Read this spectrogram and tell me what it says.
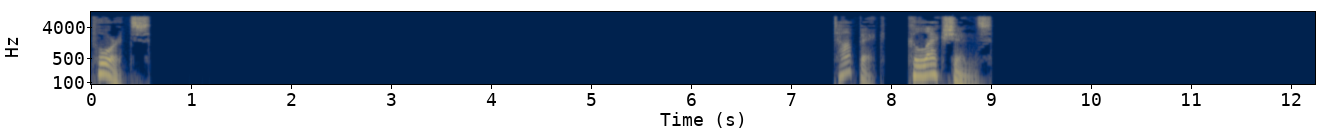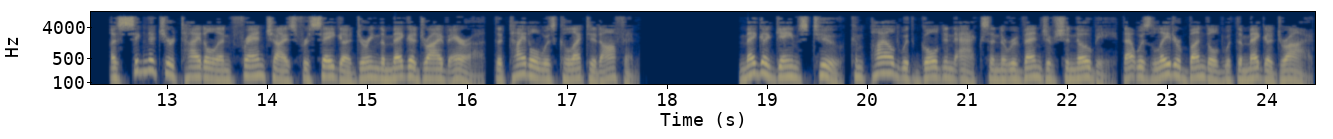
Ports Collections A signature title and franchise for Sega during the Mega Drive era, the title was collected often. Mega Games 2 compiled with Golden Axe and The Revenge of Shinobi that was later bundled with the Mega Drive.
